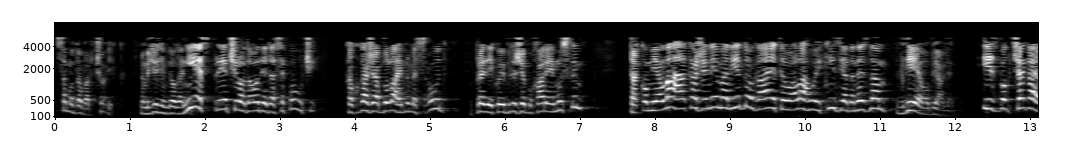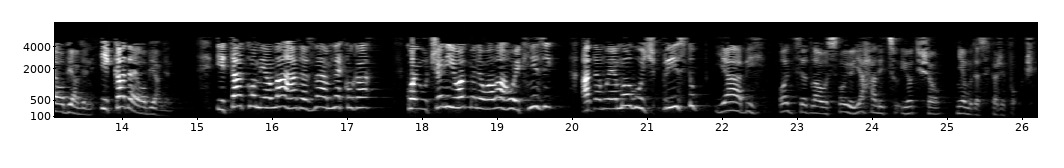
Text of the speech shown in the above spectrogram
samo dobar čovjek. No međutim, doga nije spriječilo da ode da se pouči. Kako kaže Abdullah ibn Mas'ud, u prediji koji bliže Buhare i Muslim, tako mi Allaha kaže, nema ni jednog ajeta u Allahovoj knjizi, a da ne znam gdje je objavljen. I zbog čega je objavljen. I kada je objavljen. I tako mi Allaha da znam nekoga koji je učeniji od mene u Allahovoj knjizi, a da mu je moguć pristup, ja bih odsedlao svoju jahalicu i otišao njemu da se kaže pouči.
